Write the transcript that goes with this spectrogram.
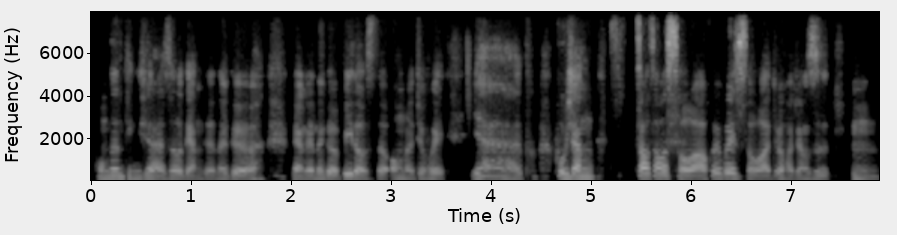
红灯停下来的时候，两个那个两个那个 Beatles 的 owner 就会呀互相招招手啊，挥挥手啊，就好像是嗯。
